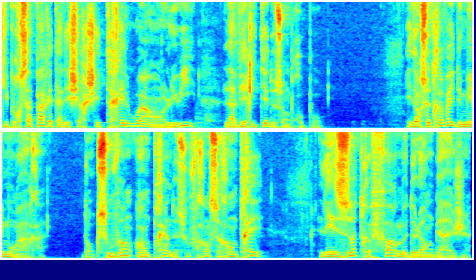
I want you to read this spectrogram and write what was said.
qui pour sa part est allé chercher très loin en lui la vérité de son propos. Et dans ce travail de mémoire, donc souvent empreint de souffrances rentrées, les autres formes de langage,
